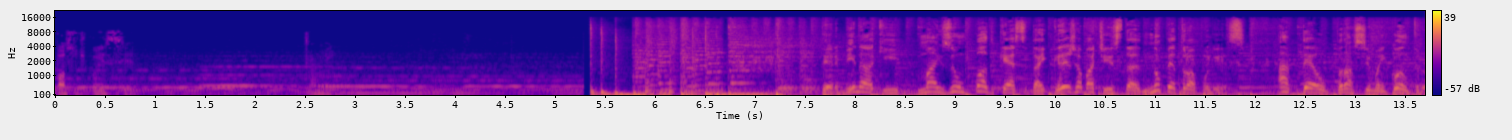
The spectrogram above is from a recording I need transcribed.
possam Te conhecer. Amém. Termina aqui mais um podcast da Igreja Batista no Petrópolis. Até o próximo encontro.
